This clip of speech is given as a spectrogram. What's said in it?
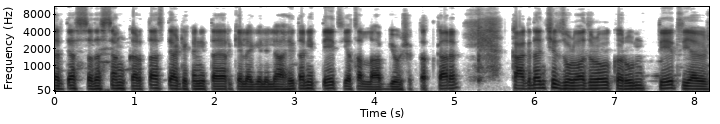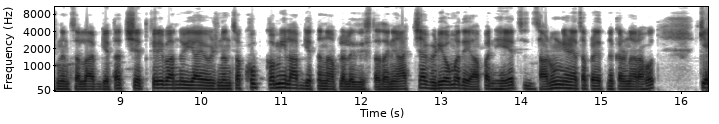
तर त्या सदस्यांकरताच त्या ठिकाणी तयार केल्या गेलेल्या आहेत आणि तेच याचा लाभ घेऊ शकतात. कारण कागदांची जुळवाजुळव करून तेच या योजनांचा लाभ घेतात. शेतकरी बांधव या योजनांचा खूप कमी लाभ घेताना आपल्याला दिसतात आणि आजच्या व्हिडिओमध्ये आपण हेच जाणून घेण्याचा प्रयत्न करणार आहोत की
